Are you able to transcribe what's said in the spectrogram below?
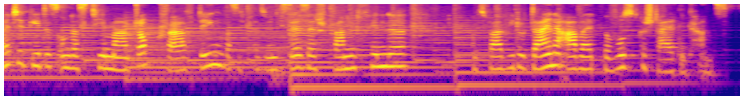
Heute geht es um das Thema Jobcrafting, was ich persönlich sehr, sehr spannend finde. Und zwar, wie du deine Arbeit bewusst gestalten kannst.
